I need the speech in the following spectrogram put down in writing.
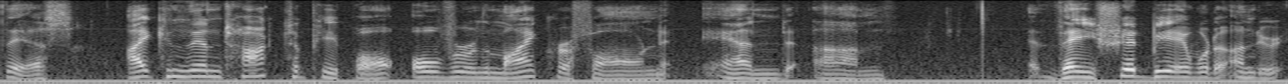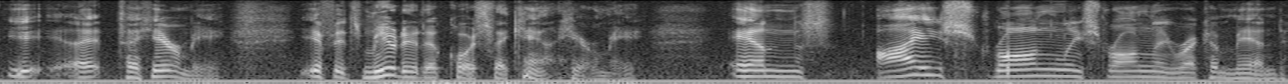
this, I can then talk to people over the microphone and um, they should be able to under to hear me. If it's muted, of course, they can't hear me. And I strongly, strongly recommend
